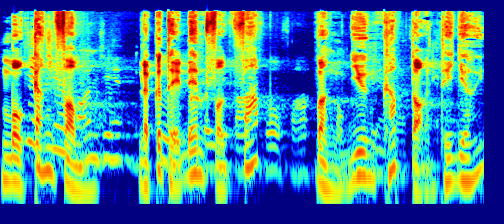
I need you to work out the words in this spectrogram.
Một căn phòng là có thể đem Phật Pháp Hoàng dương khắp toàn thế giới.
